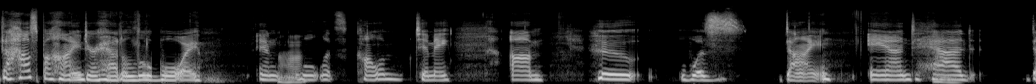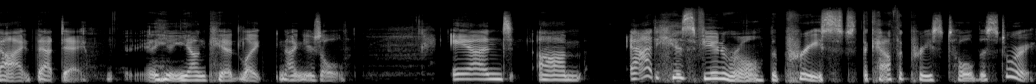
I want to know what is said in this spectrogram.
the house behind her had a little boy, and uh-huh. well, let's call him Timmy, um, who was dying and hmm. had died that day. A young kid, like nine years old. And um, at his funeral, the priest, the Catholic priest, told the story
